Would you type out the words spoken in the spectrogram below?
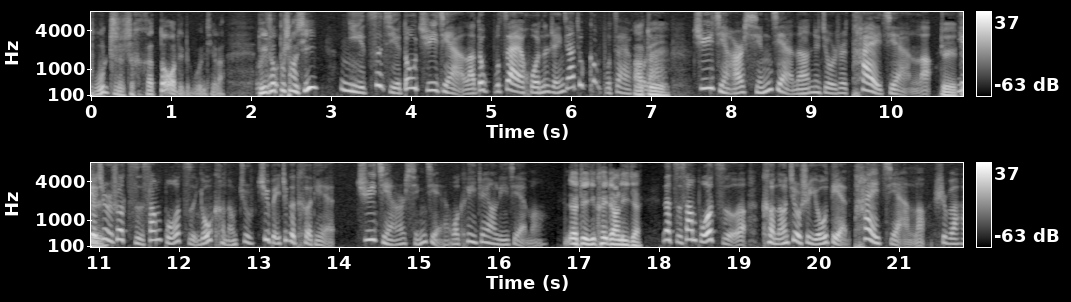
不只是和道的这个问题了，比如说不上心你自己都拘谨了，都不在乎，那人家就更不在乎啊，了。对拘谨而行俭呢，那就是太简了。对，也就是是说，子桑伯子有可能就具备这个特点，拘谨而行俭。我可以这样理解吗？呃，对，你可以这样理解，那子桑伯子可能就是有点太简了，是吧？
